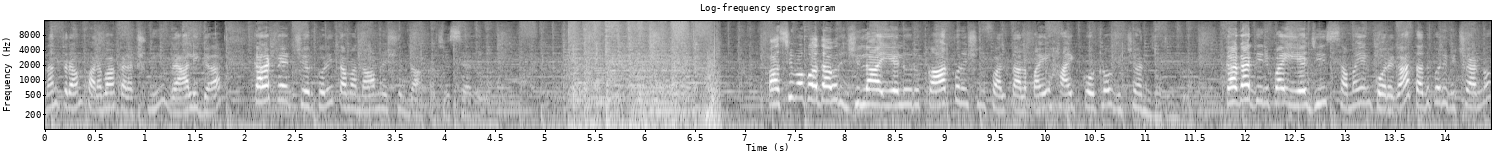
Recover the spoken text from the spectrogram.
అనంతరం పనబాక లక్ష్మి ర్యాలీగా కలెక్టరేట్ చేరుకొని తమ నామినేషన్ దాఖలు చేశారు. పశ్చిమ గోదావరి జిల్లా ఏలూరు కార్పొరేషన్ ఫలితాలపై హైకోర్టులో విచారణ జరిగింది. కాగా దీనిపై ఏజీ సమయం కోరగా తదుపరి విచారణను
